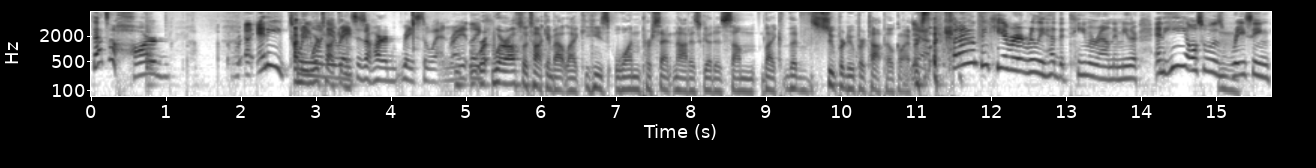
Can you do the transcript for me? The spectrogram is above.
that's a hard. Uh, Any I mean, we're day race is a hard race to win, right? Like, we're, we're also talking about like he's one percent not as good as some like the super duper top hill climbers. Yeah. Like, but I don't think he ever really had the team around him either. And he also was Mm. racing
